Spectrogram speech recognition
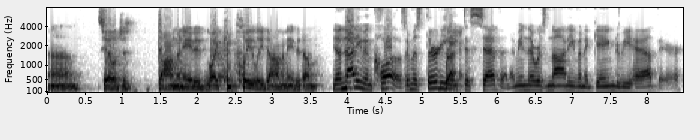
And, um, Seattle just dominated, like completely dominated them. Yeah, not even close. It was thirty-eight right. to seven. I mean, there was not even a game to be had there.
